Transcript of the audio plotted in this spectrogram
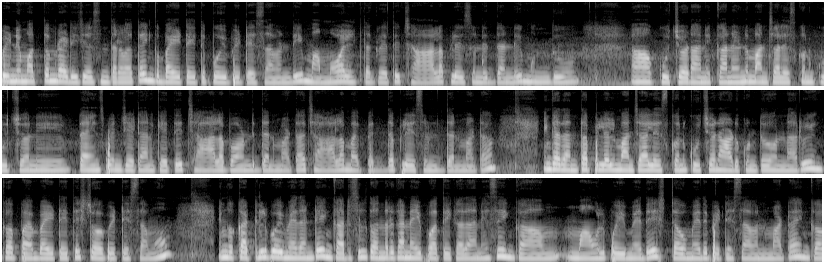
పిండి మొత్తం రెడీ చేసిన తర్వాత ఇంకా బయట అయితే పొయ్యి పెట్టేసామండి. మా అమ్మ వాళ్ళ ఇంటి దగ్గర అయితే చాలా ప్లేస్ ఉండిద్దండి. ముందు కూర్చోడానికి కానివ్వండి మంచాలు వేసుకొని కూర్చొని టైం స్పెండ్ చేయడానికి అయితే చాలా బాగుండిద్ది అనమాట చాలా పెద్ద ప్లేస్ ఉండిద్ది అనమాట ఇంకా అదంతా పిల్లలు మంచాలు వేసుకొని కూర్చొని ఆడుకుంటూ ఉన్నారు. ఇంకా బయట అయితే స్టవ్ పెట్టేసాము. ఇంకా కట్టెల పొయ్యి మీద అంటే ఇంకా అరిసెలు తొందరగానే అయిపోతాయి కదా అనేసి ఇంకా మామూలు పొయ్యి మీదే స్టవ్ మీద పెట్టేసామన్నమాట. ఇంకా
